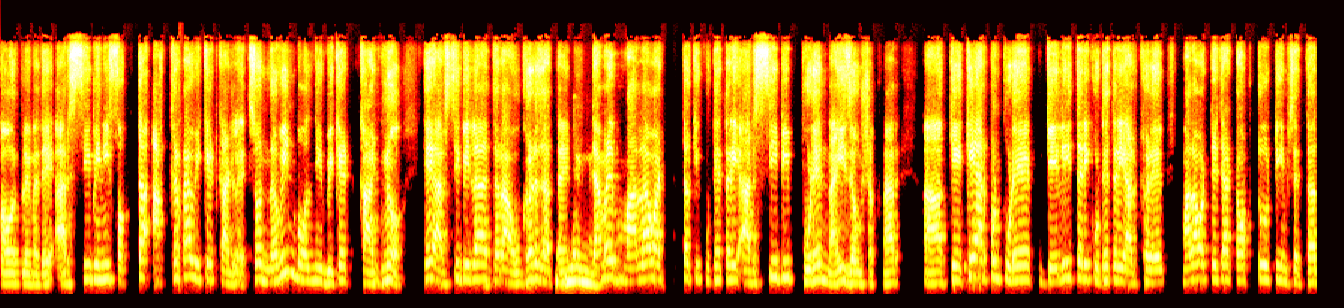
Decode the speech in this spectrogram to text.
पॉवर प्ले मध्ये आरसीबीनी फक्त अकरा विकेट काढल्या आहेत सो नवीन बॉलनी विकेट काढणं हे आरसीबीला जरा अवघड जात आहे त्यामुळे मला वाटतं की कुठेतरी आरसीबी पुढे नाही जाऊ शकणार. के के आर पण पुढे गेली तरी कुठेतरी अडखळेल. मला वाटते ज्या टॉप टू टीम्स येतात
